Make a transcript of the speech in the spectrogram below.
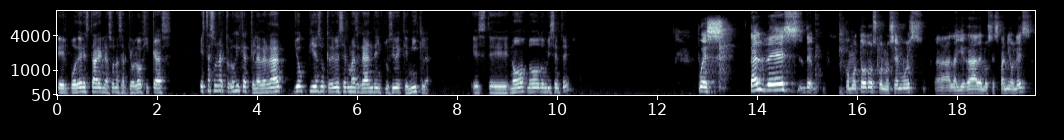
el poder estar en las zonas arqueológicas, esta zona arqueológica que la verdad yo pienso que debe ser más grande inclusive que Mitla. Este, ¿no, no, don Vicente? Pues tal vez, como todos conocemos, a la llegada de los españoles,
